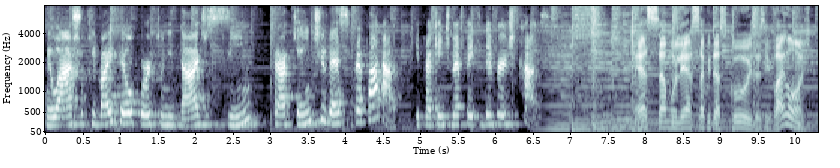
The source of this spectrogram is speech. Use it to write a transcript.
eu acho que vai ter oportunidade sim para quem tivesse preparado e para quem tiver feito o dever de casa. Essa mulher sabe das coisas e vai longe.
